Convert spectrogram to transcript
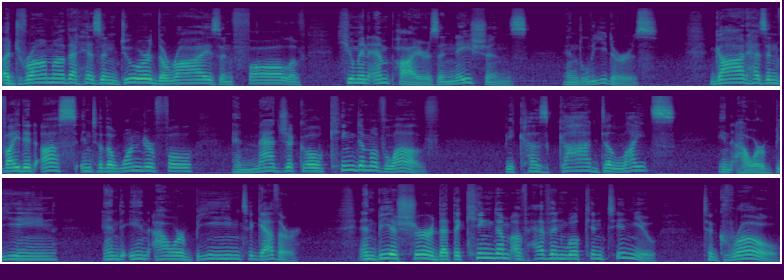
a drama that has endured the rise and fall of human empires and nations and leaders. God has invited us into the wonderful and magical kingdom of love because God delights in our being and in our being together. And be assured that the kingdom of heaven will continue to grow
